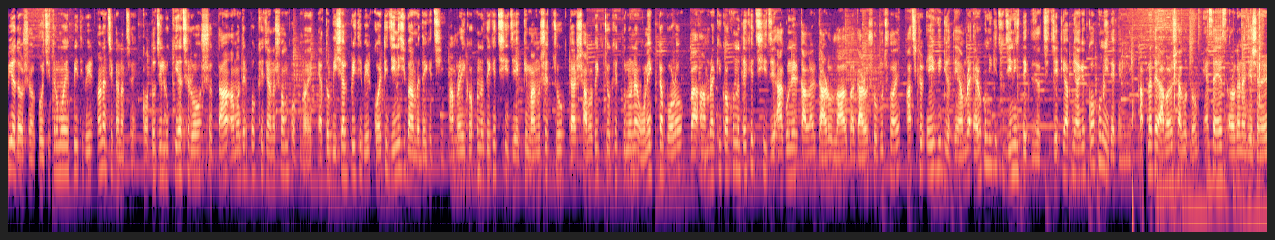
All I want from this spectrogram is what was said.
প্রিয় দর্শক, বৈচিত্র্যময় পৃথিবীর আনাচে কানাচে, কত যে লুকিয়ে আছে রহস্য তা আমাদের পক্ষে জানা সম্ভব নয়। এত বিশাল পৃথিবীর কয়টি জিনিস বা আমরা দেখেছি? আমরা এই কখনো দেখেছি যে একটি মানুষের চোখ তার স্বাভাবিক চোখের তুলনায় অনেকটা বড়? বা আমরা কি কখনো দেখেছি যে আগুনের কালার গাঢ় লাল বা গাঢ় সবুজ হয়? আজকের এই ভিডিওতে আমরা এরকমই কিছু জিনিস দেখতে যাচ্ছি, যেটি আপনি আগে কখনোই দেখেননি। আপনাদের আবারও স্বাগতম এসআইএস অর্গানাইজেশনের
